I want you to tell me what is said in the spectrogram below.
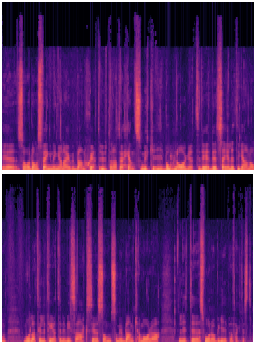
eh, så har de svängningarna ibland skett utan att det har hänt så mycket i bolaget. Det, det säger lite grann om volatiliteten i vissa aktier som, som ibland kan vara lite svåra att begripa. Faktiskt.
